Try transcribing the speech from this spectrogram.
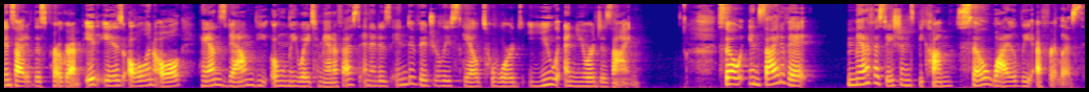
inside of this program. It is all in all, hands down, the only way to manifest, and it is individually scaled towards you and your design. So inside of it, manifestations become so wildly effortless.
